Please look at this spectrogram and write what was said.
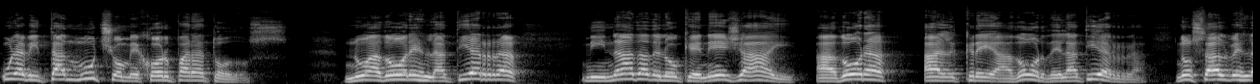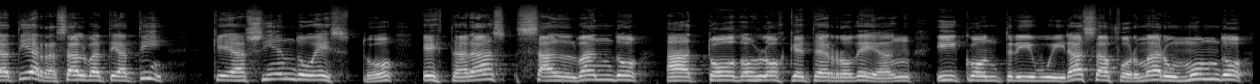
un hábitat mucho mejor para todos. No adores la tierra ni nada de lo que en ella hay. Adora al creador de la tierra. No salves la tierra, sálvate a ti, que haciendo esto estarás salvando a todos los que te rodean y contribuirás a formar un mundo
